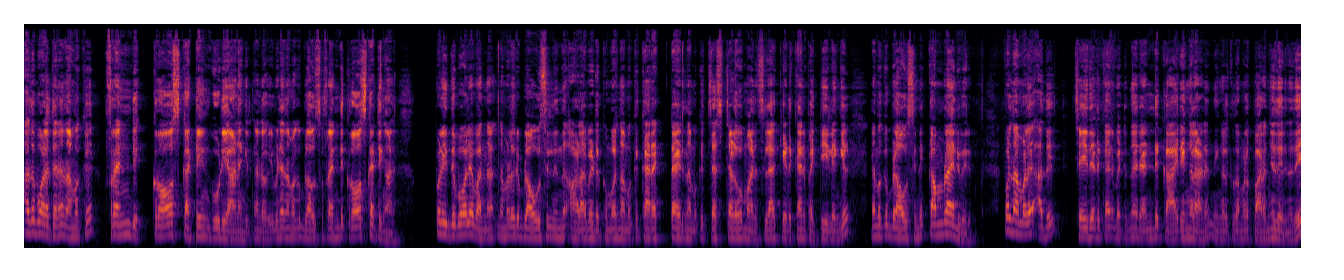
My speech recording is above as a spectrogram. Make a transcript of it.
അതുപോലെ തന്നെ നമുക്ക് ഫ്രണ്ട് ക്രോസ് കട്ടിങ് കൂടിയാണെങ്കിൽ കണ്ടോ ഇവിടെ നമുക്ക് ബ്ലൗസ് ഫ്രണ്ട് ക്രോസ് കട്ടിങ് ആണ്. അപ്പോൾ ഇതുപോലെ വന്നാൽ നമ്മളൊരു ബ്ലൗസിൽ നിന്ന് അളവെടുക്കുമ്പോൾ നമുക്ക് കറക്റ്റായിട്ട് നമുക്ക് ചെസ്റ്റ് അളവ് മനസ്സിലാക്കി എടുക്കാൻ പറ്റിയില്ലെങ്കിൽ നമുക്ക് ബ്ലൗസിന് കംപ്ലൈന്റ് വരും. അപ്പോൾ നമ്മൾ അത് ചെയ്തെടുക്കാൻ പറ്റുന്ന രണ്ട് കാര്യങ്ങളാണ് നിങ്ങൾക്ക് നമ്മൾ പറഞ്ഞു തരുന്നത്.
